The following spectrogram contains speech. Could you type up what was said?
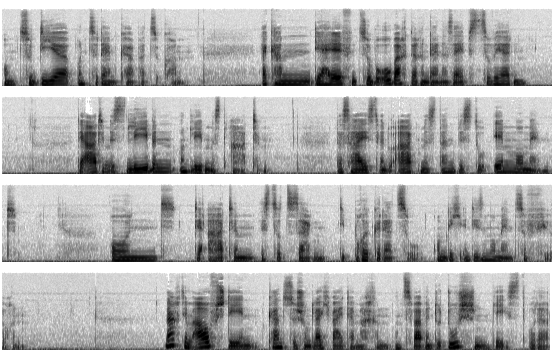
um zu dir und zu deinem Körper zu kommen. Er kann dir helfen, zur Beobachterin deiner selbst zu werden. Der Atem ist Leben und Leben ist Atem. Das heißt, wenn du atmest, dann bist du im Moment. Und der Atem ist sozusagen die Brücke dazu, um dich in diesen Moment zu führen. Nach dem Aufstehen kannst du schon gleich weitermachen. Und zwar, wenn du duschen gehst oder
